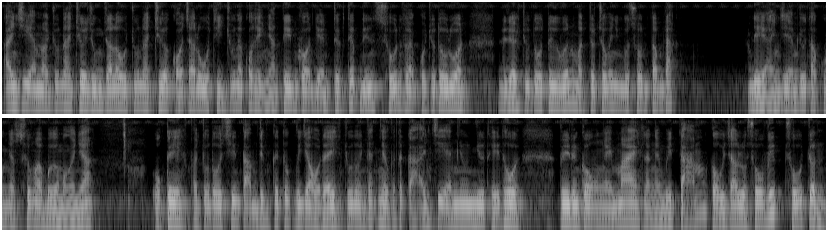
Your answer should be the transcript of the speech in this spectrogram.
Anh chị em nào chúng ta chưa dùng Zalo, chúng ta chưa có Zalo thì chúng ta có thể nhắn tin gọi điện trực tiếp đến số điện thoại của chúng tôi luôn để được chúng tôi tư vấn và cho chúng những con số tâm đắc để anh chị em chúng ta cùng nhau sớm vào bờ mọi người nhé. Ok và chúng tôi xin tạm dừng kết thúc video ở đây. Chúng tôi nhắc nhở với tất cả anh chị em như, như thế thôi. Vì đường cầu ngày mai là ngày 18 cầu Zalo số VIP số chuẩn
